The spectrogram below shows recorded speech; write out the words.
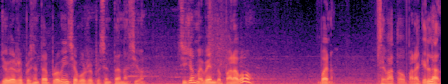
Yo voy a representar provincia, vos representas nación. Si yo me vendo para vos, bueno, se va todo para aquel lado.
